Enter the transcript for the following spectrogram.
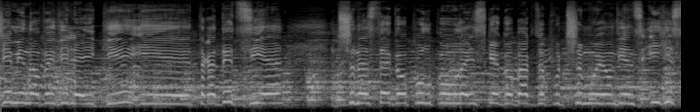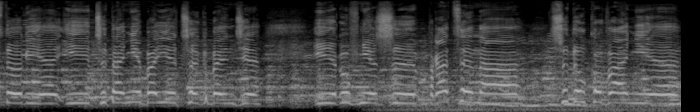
ziemi Nowej Wilejki i tradycje 13 Pułku Ulańskiego bardzo podtrzymują, więc i historię, i czytanie bajeczek będzie, i również e, pracę na szydełkowanie,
